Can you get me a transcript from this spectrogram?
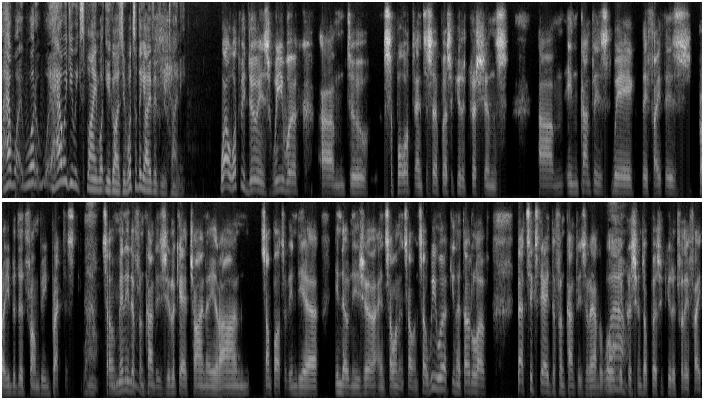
How what? How would you explain what you guys do? What's the overview, Tony?" well, what we do is we work um, to support and to serve persecuted Christians um, in countries where their faith is prohibited from being practiced. Wow. So many different countries. You look at China, Iran, some parts of India, Indonesia, and so on and so on. So we work in a total of about 68 different countries around the world Wow. where Christians are persecuted for their faith.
